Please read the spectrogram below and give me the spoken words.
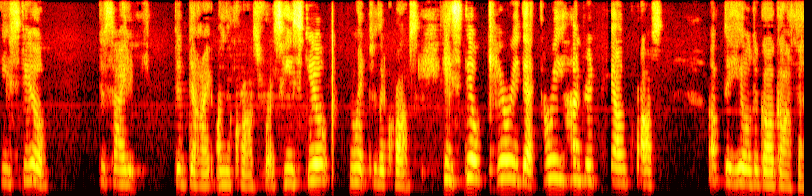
he still decided to die on the cross for us. He still went to the cross. He still carried that 300 pound cross up the hill to Golgotha.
